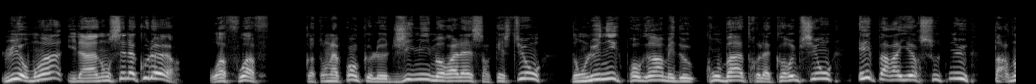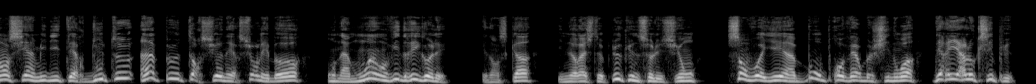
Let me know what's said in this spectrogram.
Lui au moins, il a annoncé la couleur. Waf waf. Quand on apprend que le Jimmy Morales en question, dont l'unique programme est de combattre la corruption, est par ailleurs soutenu par d'anciens militaires douteux, un peu torsionnaires sur les bords, on a moins envie de rigoler. Et dans ce cas, il ne reste plus qu'une solution s'envoyer un bon proverbe chinois derrière l'occiput.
